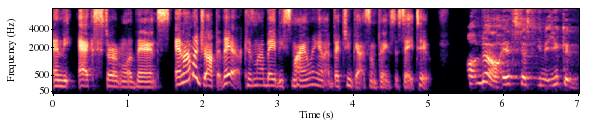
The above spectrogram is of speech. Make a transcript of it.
and the external events. And I'm gonna drop it there because my baby's smiling, and I bet you got some things to say too. Oh no, it's just you know you could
